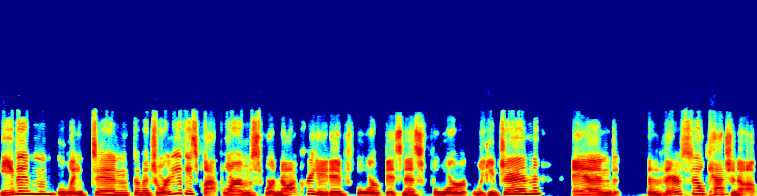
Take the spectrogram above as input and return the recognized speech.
even LinkedIn, the majority of these platforms were not created for business, for lead gen, and they're still catching up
